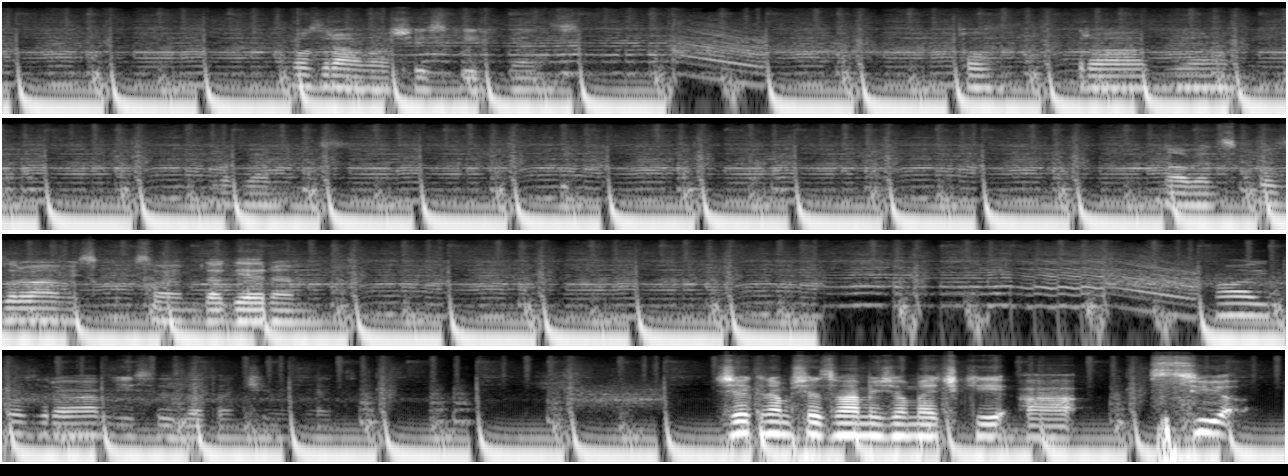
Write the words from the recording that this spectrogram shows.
pozdrawiam wszystkich, więc pozdrawiam. Pozdrawiam No więc pozdrawiam i z koksowym dagerem. No i pozdrawiam i sobie zatańczymy więcej. Żegnam się z wami ziomeczki, a see ya!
